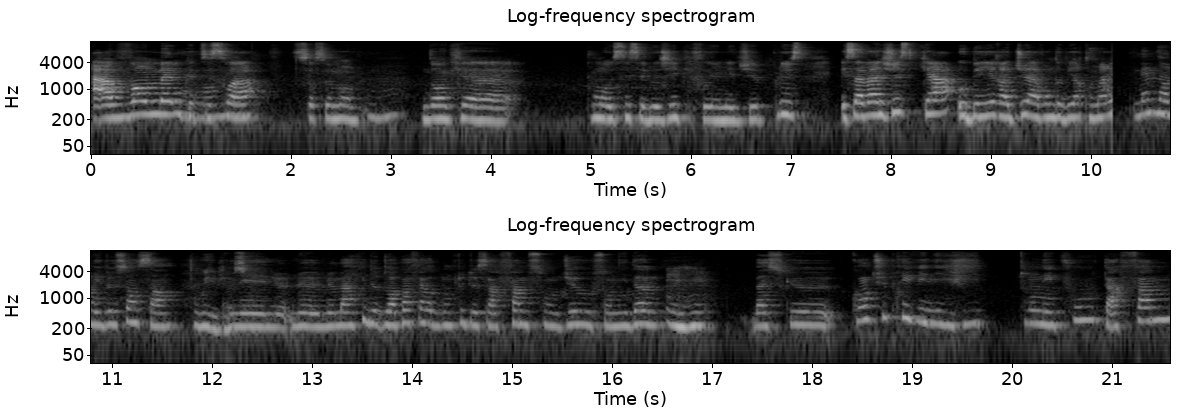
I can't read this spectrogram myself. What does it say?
avant même que tu sois sur ce monde. Mhm. Donc, euh, pour moi aussi c'est logique, il faut aimer Dieu plus. Et ça va jusqu'à obéir à Dieu avant d'obéir à ton mari. Même dans les deux sens. Hein. Oui, bien sûr. Mais le, le, mari ne doit pas faire non plus de sa femme son Dieu ou son idole. Mhm. Parce que quand tu privilégies ton époux, ta femme,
